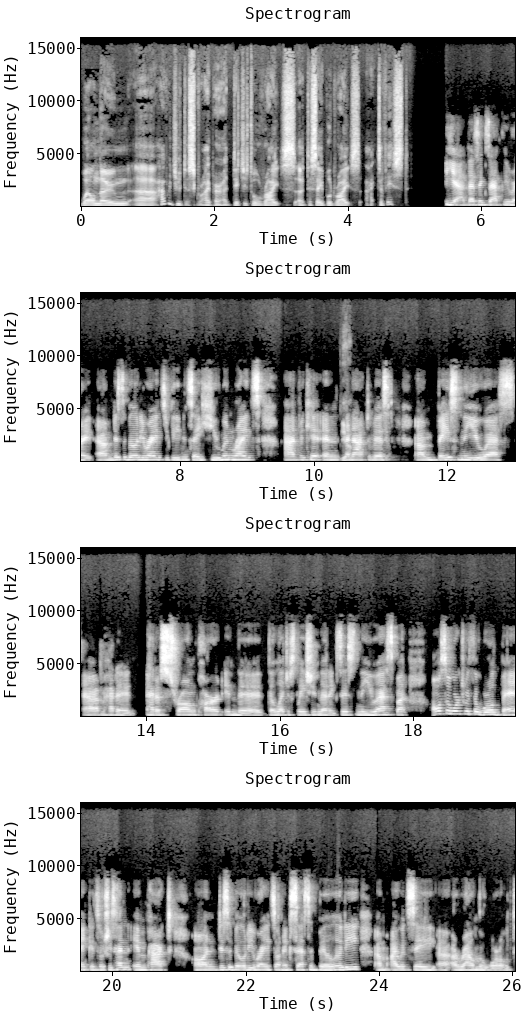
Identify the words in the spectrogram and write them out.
well known. Uh, how would you describe her? A digital rights, a disabled rights activist. Yeah, that's exactly right. Um, disability rights, you could even say human rights advocate and yeah. an activist um, based in the US, um, had a had a strong part in the the legislation that exists in the U.S., but also worked with the World Bank, and so she's had an impact on disability rights, on accessibility. Um, I would say uh, around the world,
